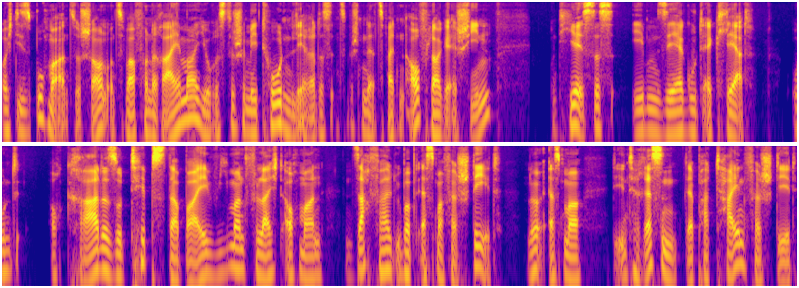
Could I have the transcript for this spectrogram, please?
euch dieses Buch mal anzuschauen, und zwar von Reimer, Juristische Methodenlehre. Das ist inzwischen in der zweiten Auflage erschienen. Und hier ist es eben sehr gut erklärt und auch gerade so Tipps dabei, wie man vielleicht auch mal einen Sachverhalt überhaupt erstmal versteht. Ne? Erstmal die Interessen der Parteien versteht,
